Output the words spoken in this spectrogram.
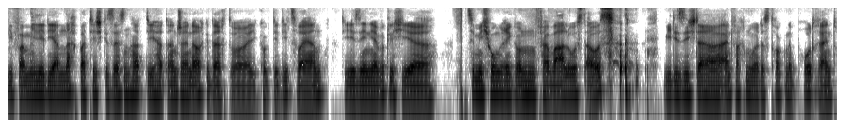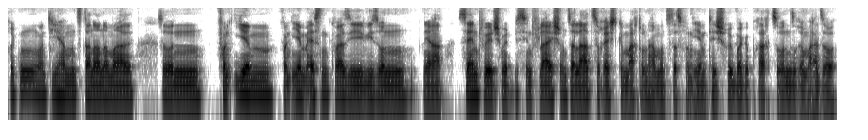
die Familie, die am Nachbartisch gesessen hat, die hat anscheinend auch gedacht, oh, guck dir die zwei an. Die sehen ja wirklich hier ziemlich hungrig und verwahrlost aus, wie die sich da einfach nur das trockene Brot reindrücken und die haben uns dann auch nochmal so ein von ihrem, von ihrem Essen quasi wie so ein, ja, Sandwich mit bisschen Fleisch und Salat zurecht gemacht und haben uns das von ihrem Tisch rübergebracht zu unserem. Also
